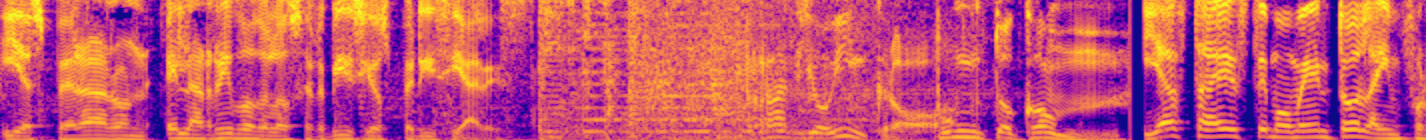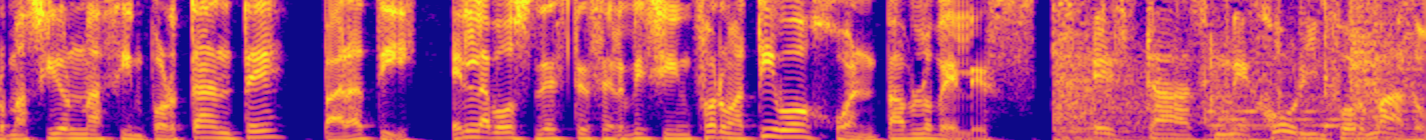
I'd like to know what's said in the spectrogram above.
y esperaron el arribo de los servicios periciales radioincro.com. Y hasta este momento la información más importante para ti. En la voz de este servicio informativo, Juan Pablo Vélez. Estás mejor informado.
